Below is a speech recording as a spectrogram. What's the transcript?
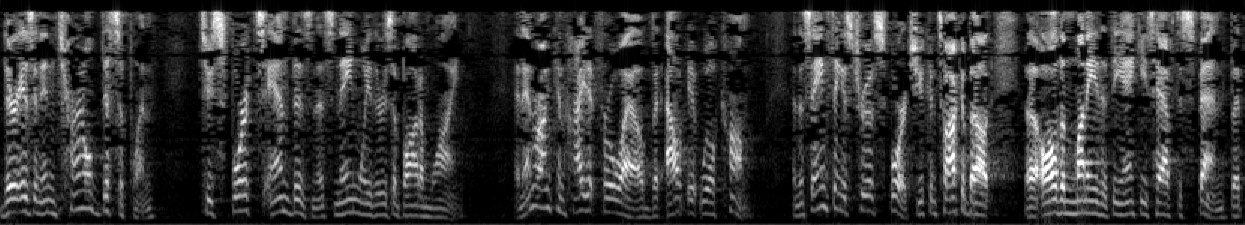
there is an internal discipline to sports and business, namely, there's a bottom line. And Enron can hide it for a while, but out it will come. And the same thing is true of sports. You can talk about uh, all the money that the Yankees have to spend, but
